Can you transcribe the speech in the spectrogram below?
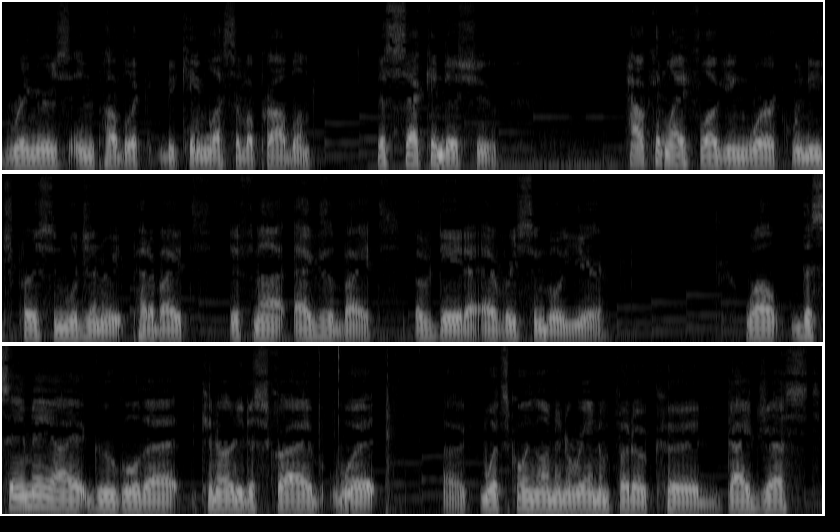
ringers in public became less of a problem. The second issue how can life logging work when each person will generate petabytes, if not exabytes, of data every single year? Well, the same AI at Google that can already describe what uh, what's going on in a random photo could digest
